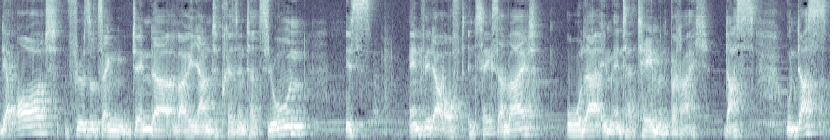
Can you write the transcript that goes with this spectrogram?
der Ort für sozusagen Gender-Variante Präsentation ist entweder oft in Sexarbeit oder im Entertainment-Bereich. Das, und das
